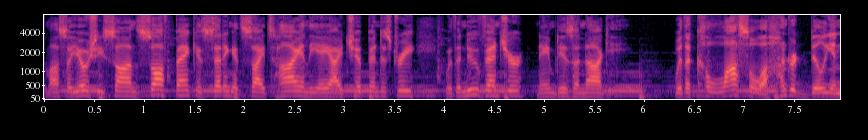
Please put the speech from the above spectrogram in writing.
Masayoshi Son's SoftBank is setting its sights high in the AI chip industry with a new venture named Izanagi. With a colossal $100 billion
